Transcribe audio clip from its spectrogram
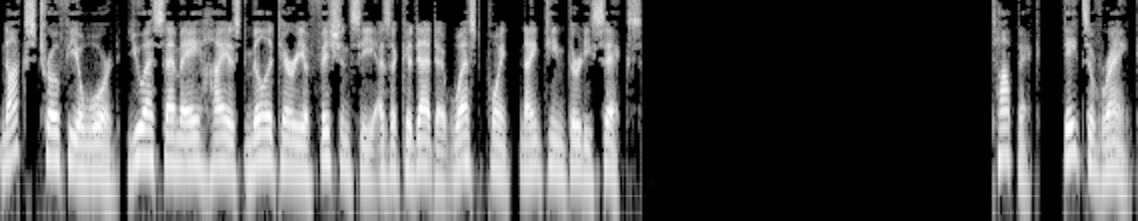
Knox Trophy Award, USMA Highest Military Efficiency as a Cadet at West Point, 1936 Dates of rank.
